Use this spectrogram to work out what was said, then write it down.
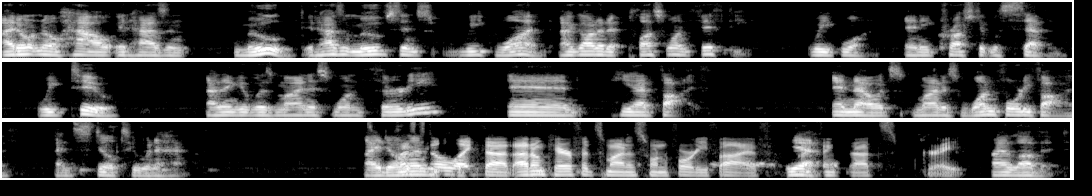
I don't know how it hasn't moved. It hasn't moved since week one. I got it at plus 150 week one, and he crushed it with seven. Week two, I think it was minus 130, and he had five. And now it's minus 145 and still two and a half. I don't I still understand. like that. I don't care if it's minus 145. Yeah, I think that's great. I love it.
